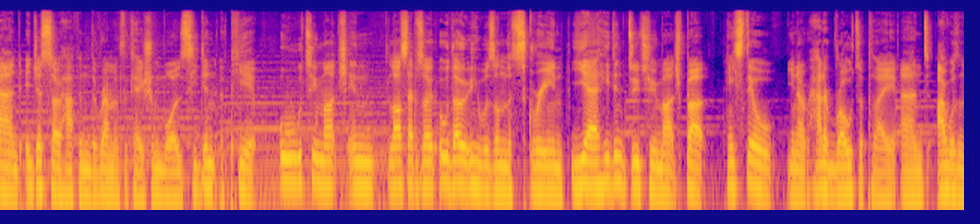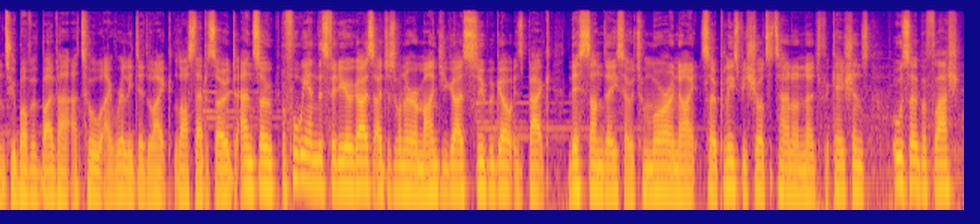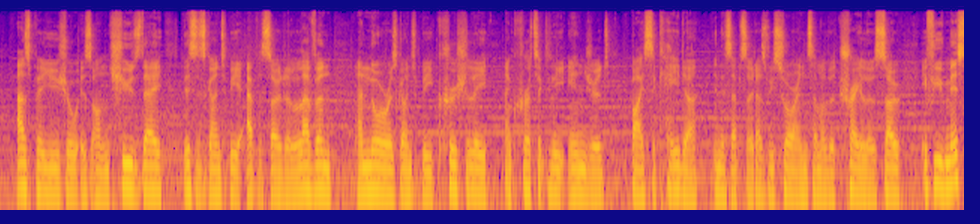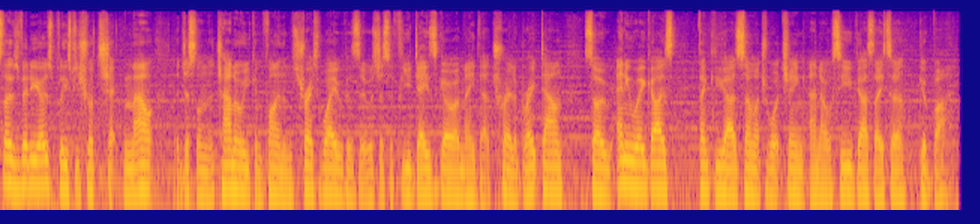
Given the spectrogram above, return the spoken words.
and it just so happened the ramification was he didn't appear all too much in last episode, although he was on the screen. Yeah, he didn't do too much, but he still, you know, had a role to play, and I wasn't too bothered by that at all. I really did like last episode. And so, before we end this video, guys, I just want to remind you guys, Supergirl is back this Sunday, so tomorrow night, so please be sure to turn on notifications. Also, The Flash, as per usual, is on Tuesday. This is going to be episode 11 and Nora is going to be crucially and critically injured by Cicada in this episode as we saw in some of the trailers. So if you've missed those videos, please be sure to check them out. They're just on the channel, you can find them straight away because it was just a few days ago I made that trailer breakdown. So anyway guys, thank you guys so much for watching and I will see you guys later. Goodbye.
